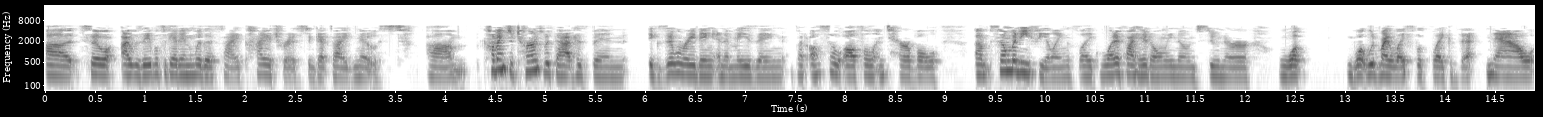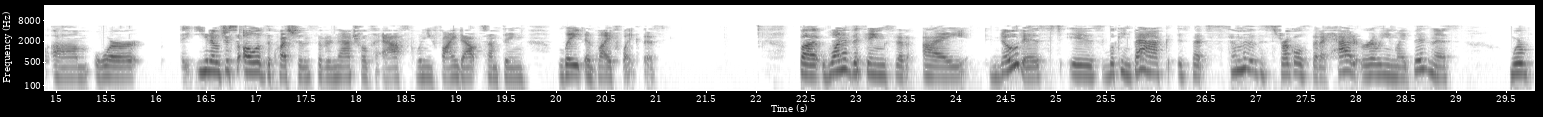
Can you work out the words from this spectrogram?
Uh, so I was able to get in with a psychiatrist and get diagnosed. Um, coming to terms with that has been exhilarating and amazing, but also awful and terrible. Um, so many feelings like, what if I had only known sooner? What, what would my life look like that now? Um, or you know, just all of the questions that are natural to ask when you find out something late in life like this. But one of the things that I noticed is looking back is that some of the struggles that I had early in my business were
